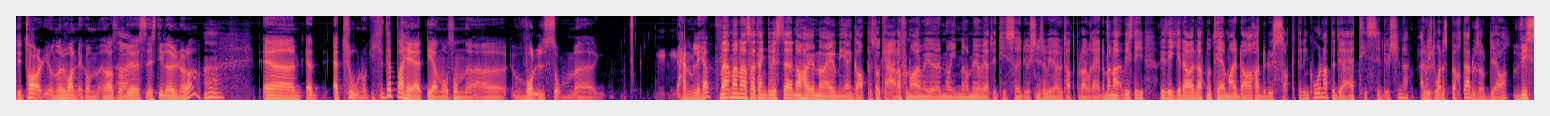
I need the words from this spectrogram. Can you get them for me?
Du tar det jo når vannet kommer, altså når du stiller deg under da. Eh, jeg, jeg tror nok ikke dette her er noe sånn eh, voldsom eh, hemmelighet. Men, men altså, jeg tenker hvis det, nå, har jo, nå er jo vi en gapestokk her, da, for nå, er vi, jo- nå innrømmer vi at vi tisser i dusjen, så vi har jo tatt på det allerede. Men eh, hvis, de, hvis ikke det hadde vært noe tema i dag, hadde du sagt til din kone at det er tiss i dusjen? da? Eller hvis du hadde spurt deg, hadde du sagt ja? Hvis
